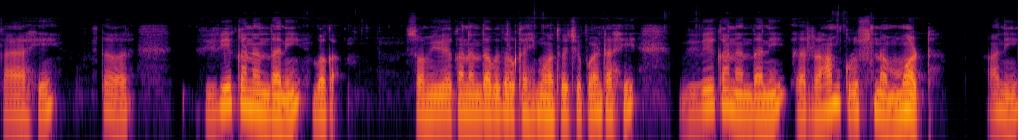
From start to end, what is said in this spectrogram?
काय आहे? तर विवेकानंदानी बघा स्वामी विवेकानंदाबद्दल काही महत्त्वाचे पॉईंट आहे. विवेकानंदानी रामकृष्ण मठ आणि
